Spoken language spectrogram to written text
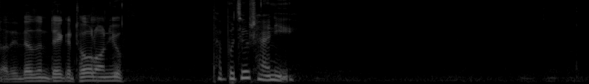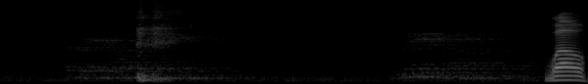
，That it doesn't take a toll on you. 它不纠缠你。Well,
